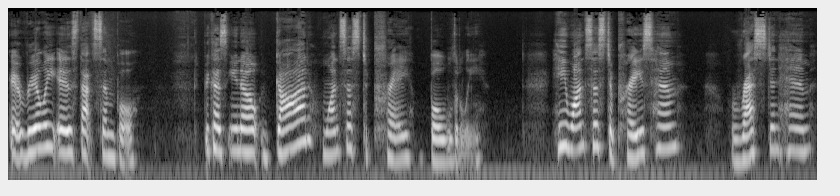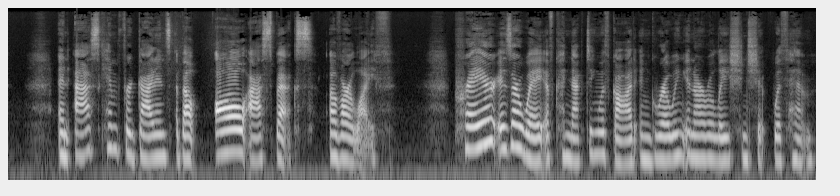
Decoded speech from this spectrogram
It really is that simple. Because, you know, God wants us to pray boldly. He wants us to praise Him, rest in Him, and ask Him for guidance about all aspects of our life. Prayer is our way of connecting with God and growing in our relationship with Him.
